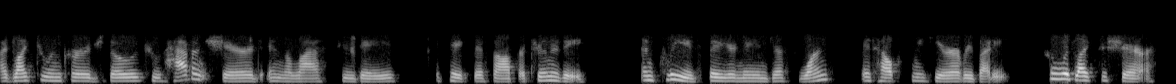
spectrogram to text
I'd like to encourage those who haven't shared in the last two days to take this opportunity. And please say your name just once. It helps me hear everybody. Who would like to share?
